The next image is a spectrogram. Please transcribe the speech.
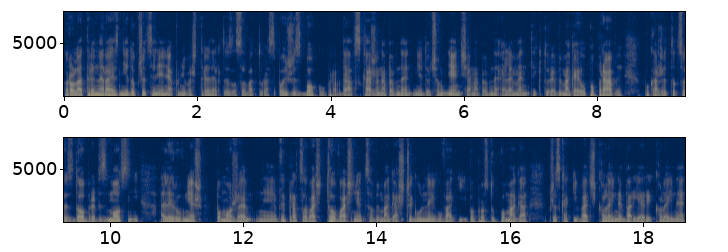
Rola trenera jest nie do przecenienia, ponieważ trener to jest osoba, która spojrzy z boku, prawda? Wskaże na pewne niedociągnięcia, na pewne elementy, które wymagają poprawy, pokaże to, co jest dobre, wzmocni, ale również pomoże e, wypracować to właśnie, co wymaga szczególnej uwagi i po prostu pomaga przeskakiwać kolejne bariery, kolejne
